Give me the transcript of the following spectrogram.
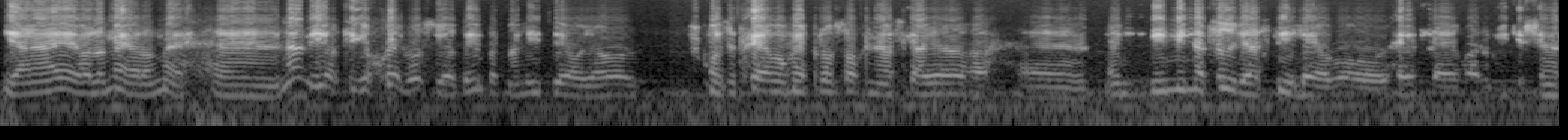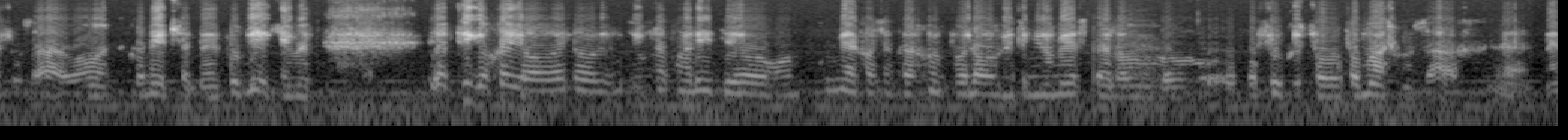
Ja, nej, jag håller med. Jag håller med. Uh, nej, men jag tycker själv också, jag har dämpat mig lite i år. Jag koncentrerar mig mer på de sakerna jag ska göra. Uh, men min, min naturliga stil är att vara hetlevrad och mycket känslor så här och ha en connection med publiken. Men jag tycker själv jag har ändå lugnat mig lite i år och mer koncentration på laget och mina medspelare och, och, och, fokus på, på matchen så här. Uh, men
